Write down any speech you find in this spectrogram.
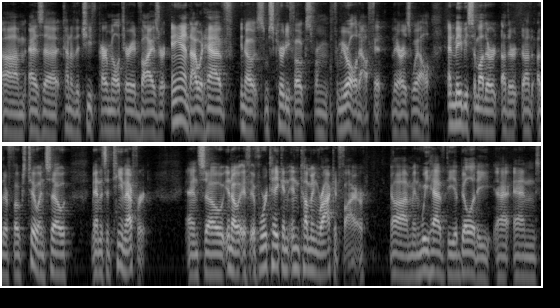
um, as a kind of the chief paramilitary advisor, and I would have you know some security folks from from your old outfit there as well, and maybe some other other other folks too. And so, man, it's a team effort. And so, you know, if, if we're taking incoming rocket fire, um, and we have the ability uh, and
